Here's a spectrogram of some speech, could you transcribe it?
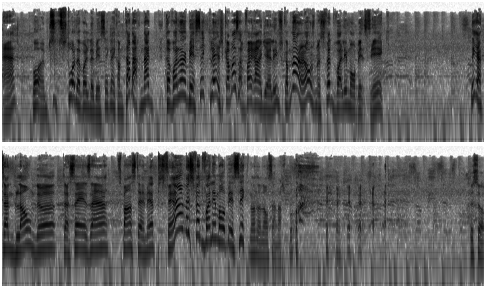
hein? Bon, une petite histoire de vol de bicycle, là, comme tabarnak, t'as volé un bicycle, là, je commence à me faire engueuler, puis je suis comme, non, non, non, je me suis fait voler mon bicycle. Tu sais, quand t'as une blonde, là, t'as 16 ans, tu penses te mettre, puis tu fais, ah, je me suis fait voler mon bicycle. Non, non, non, ça marche pas. C'est ça.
